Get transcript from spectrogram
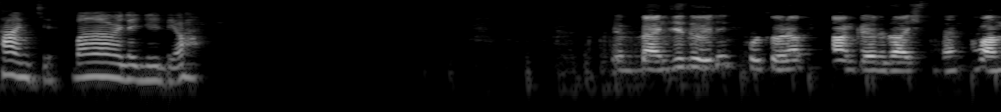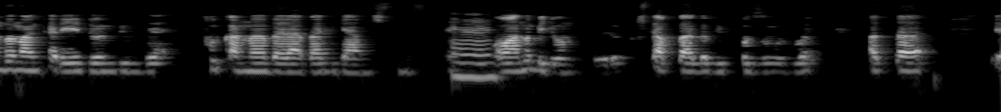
Sanki. Bana öyle geliyor. Bence de öyle. Fotoğraf Ankara'da açtım ben. Van'dan Ankara'ya döndüğümde Furkan'la beraber gelmiştiniz. Evet. O anı bile unutmuyorum. Kitaplarla bir pozumuz var. Hatta e,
